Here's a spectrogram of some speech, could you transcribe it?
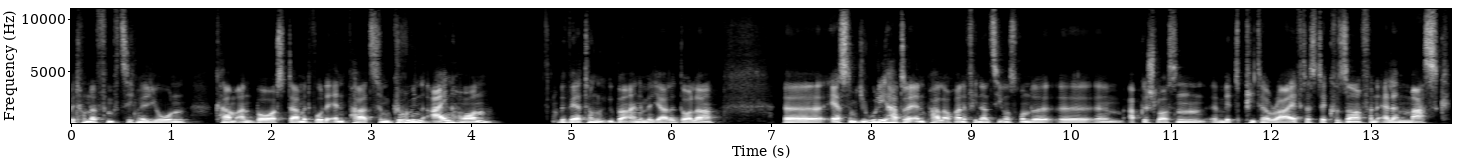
mit 150 Millionen kam an Bord. Damit wurde Enpal zum grünen Einhorn. Bewertung über eine Milliarde Dollar. Äh, erst im Juli hatte Enpal auch eine Finanzierungsrunde äh, ähm, abgeschlossen mit Peter Rife, das ist der Cousin von Elon Musk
